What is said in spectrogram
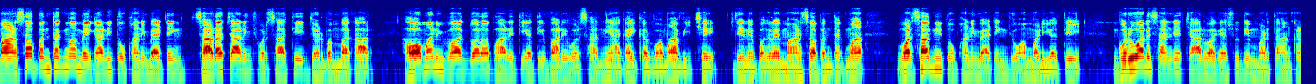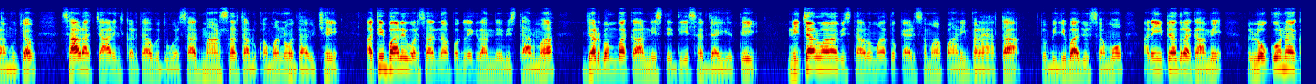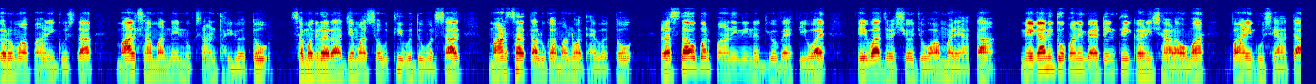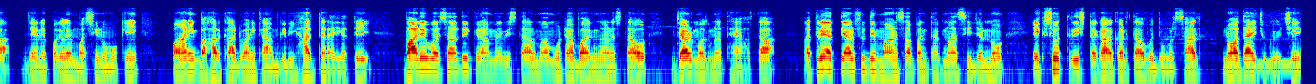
માણસા પંથકમાં મેઘાની તોફાની બેટિંગ, સાડા ચાર ઇંચ વરસાદથી જળબંબાકાર. હવામાન વિભાગ દ્વારા ભારેથી અતિ ભારે વરસાદની આગાહી કરવામાં આવી છે, જેને પગલે માણસા પંથકમાં વરસાદની તોફાની બેટિંગ જોવા મળી હતી. ગુરુવારે સાંજે ચાર વાગ્યા સુધી મળતા આંકડા મુજબ સાડા ચાર ઇંચ કરતાં વધુ વરસાદ માણસા તાલુકામાં નોંધાયો છે. અતિ ભારે વરસાદના પગલે ગ્રામ્ય વિસ્તારમાં જળબંબાકારની સ્થિતિ સર્જાઈ હતી. નીચાણવાળા વિસ્તારોમાં તો કેડસમાં પાણી ભરાયા હતા. તો બીજી બાજુ સમો અને ઇટાદરા ગામે લોકોના ઘરોમાં પાણી ઘૂસતા માલ સામાનને નુકસાન થયું હતું. સમગ્ર રાજ્યમાં સૌથી વધુ વરસાદ માણસા તાલુકામાં નોંધાયો હતો. રસ્તાઓ પર પાણીની નદીઓ વહેતી હોય તેવા દ્રશ્યો જોવા મળ્યા હતા. મેઘાની તોફાની બેટિંગથી ઘણી શાળાઓમાં પાણી ઘૂસ્યા હતા, જેને પગલે મશીનો મૂકી પાણી બહાર કાઢવાની કામગીરી હાથ ધરાઈ હતી. ભારે વરસાદથી ગ્રામ્ય વિસ્તારમાં મોટાભાગના રસ્તાઓ જળમગ્ન થયા હતા. અત્રે અત્યાર સુધી માણસા પંથકમાં સિઝનનો એકસો ત્રીસ ટકા કરતાં વધુ વરસાદ નોંધાઈ ચૂક્યો છે.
